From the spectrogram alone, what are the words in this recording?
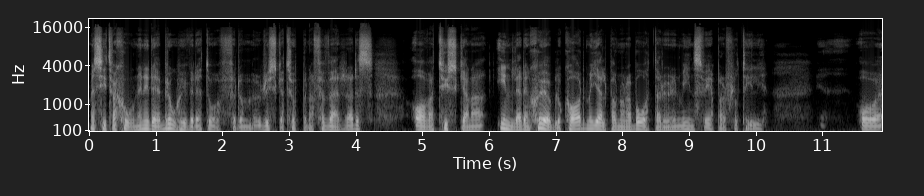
Men situationen i det brohuvudet då för de ryska trupperna förvärrades av att tyskarna inledde en sjöblockad med hjälp av några båtar ur en minsveparflottilj. Och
